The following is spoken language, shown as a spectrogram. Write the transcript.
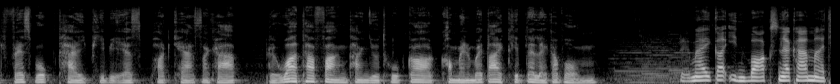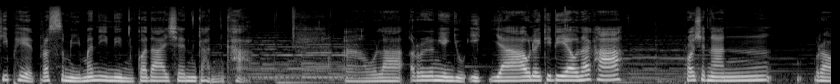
จ Facebook Thai PBS Podcast นะครับ หรือว่าถ้าฟังทาง YouTube ก็คอมเมนต์ไว้ใต้คลิปได้เลยครับผม หรือไม่ก็ inbox นะคะ มาที่เพจรัศมีมณีนิลก็ได้เช่นกันค่ะ เอาละเรื่องยังอยู่อีกยาวเลยทีเดียวนะคะ เพราะฉะนั้นเรา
